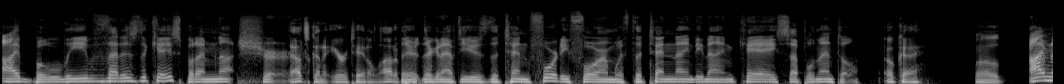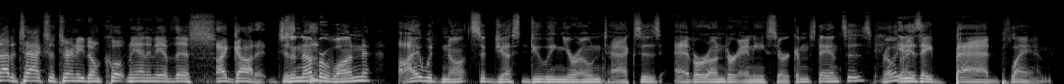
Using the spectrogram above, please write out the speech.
I believe that is the case, but I'm not sure. That's going to irritate a lot of they're people. they're going to have to use the 1040 form with the 1099K supplemental. Okay, Well, I'm not a tax attorney. Don't quote me on any of this. I got it. Just so number one, I would not suggest doing your own taxes ever under any circumstances. Really? It is a bad plan.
